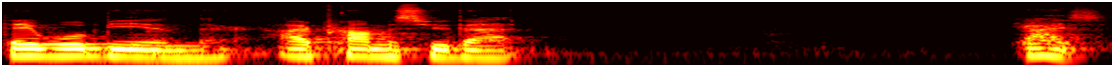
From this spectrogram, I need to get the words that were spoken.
they will be in there. I promise you that. Guys,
